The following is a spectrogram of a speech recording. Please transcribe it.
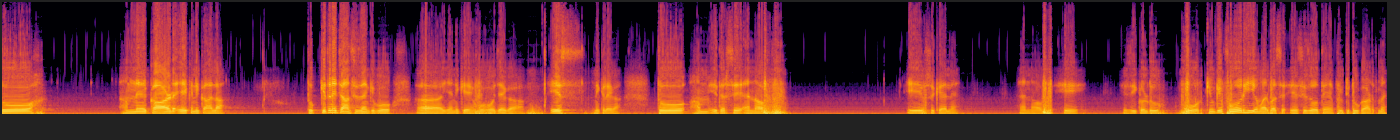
तो हमने कार्ड एक निकाला। तो कितने चांसेस हैं कि वो यानी कि वो हो जाएगा? एस निकलेगा। तो हम इधर से एन ऑफ़ ए उसे कह लें। N of A is equal to four क्योंकि फोर ही हमारे पास एसेज होते हैं फिफ्टी टू कार्ड्स में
